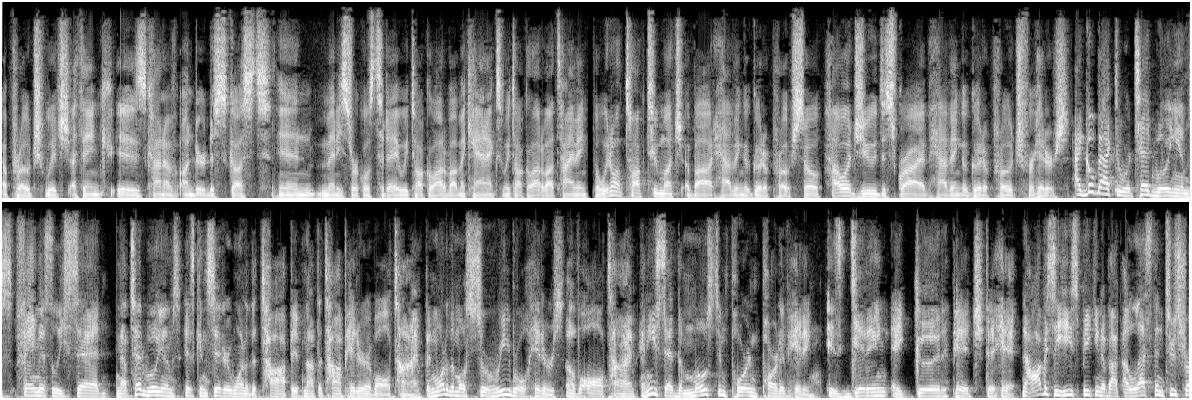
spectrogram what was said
approach, which I think is kind of under discussed in many circles today. We talk a lot about mechanics and we talk a lot about timing, but we don't talk too much about having a good approach. So how would you describe having a good approach for hitters? I go back to where Ted Williams famously said, now Ted Williams is considered one of the top, if not the top hitter of all time, and one of the most cerebral hitters of all time. And he said the most important part of hitting is getting a good pitch to hit. Now, obviously he's speaking about a less than two strike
